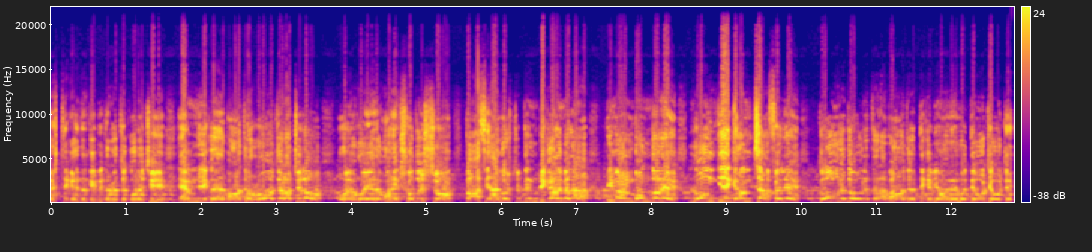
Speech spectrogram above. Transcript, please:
দেশ থেকে এদেরকে বিতাড়িত করেছি। এমনি করে বাংলাদেশের রো যারা ছিল, ওই রোয়ের অনেক সদস্য পাঁচই আগস্টের দিন বিকালবেলা বিমান বন্দরে লঙ্গি, গামছা ফেলে দৌড়ে দৌড়ে তারা ভারতের দিকে বিমানের মধ্যে উঠে উঠে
